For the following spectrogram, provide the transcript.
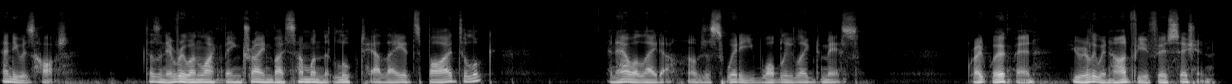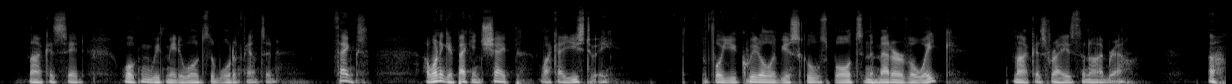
And he was hot. Doesn't everyone like being trained by someone that looked how they aspired to look? An hour later, I was a sweaty, wobbly legged mess. Great work, man. You really went hard for your first session, Marcus said, walking with me towards the water fountain. Thanks. I want to get back in shape like I used to be. Before you quit all of your school sports in the matter of a week? Marcus raised an eyebrow. Oh,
